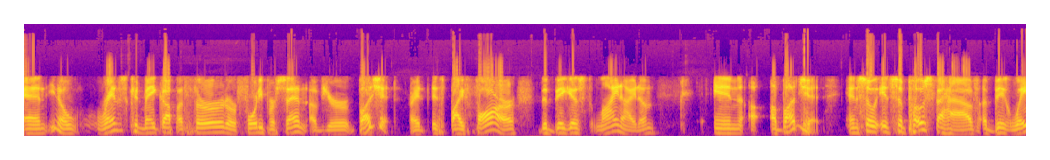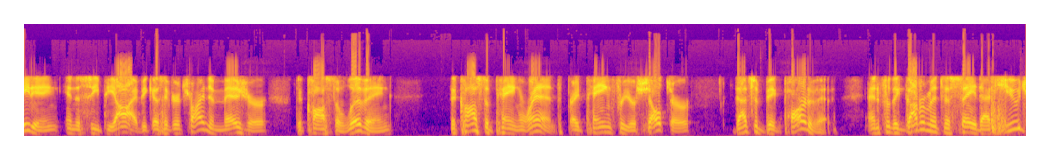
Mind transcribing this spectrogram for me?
and you know, rents could make up a third or forty percent of your budget, right? It's by far the biggest line item in a, a budget. And so it's supposed to have a big weighting in the CPI because if you're trying to measure the cost of living, the cost of paying rent, right, paying for your shelter, that's a big part of it. And for the government to say that huge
